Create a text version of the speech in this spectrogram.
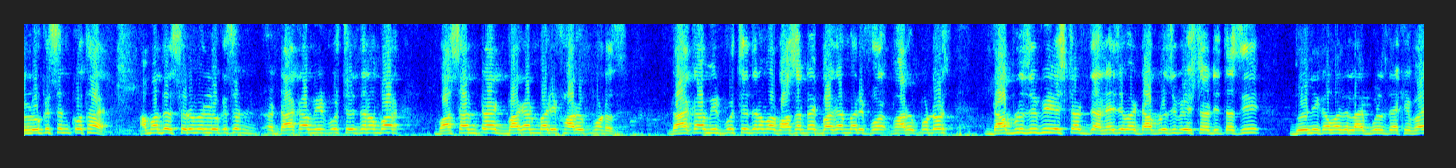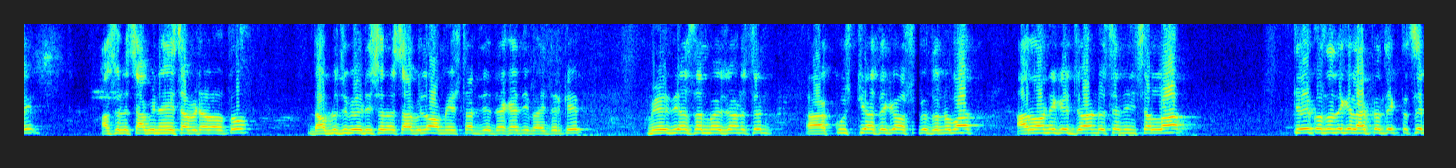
লোকেশন কোথায়? আমাদের শোরুমের লোকেশন ঢাকা, মিরপুর, চৌদ্দ নম্বর বাসানট্যাক বাগানবাড়ি ফারুক মোটরস। ঢাকা, মিরপুর, চৌদ্দ নম্বর বাসানট্যাক বাগানবাড়ি ফা- Faruk Motors. W GP start দেন। এই যে ভাই ডাব্লু জিবি স্টার্ট দিতেছি। দৈনিক আমাদের লাইভগুলো দেখে ভাই। আসলে চাবি নেই, এই চাবিটা তো। ডাব্লু জিবি এডিশনের চাবি আমি স্টার্ট দিয়ে দেখাই দিই ভাইদেরকে। মেহেদি হাসান ভাই জয়েন্ট হচ্ছেন কুষ্টিয়া থেকে অসংখ্য ধন্যবাদ। আরও অনেকে জয়েন্ট হচ্ছেন ইনশাল্লাহ। কে কোথা থেকে লাইভটা দেখতেছেন,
